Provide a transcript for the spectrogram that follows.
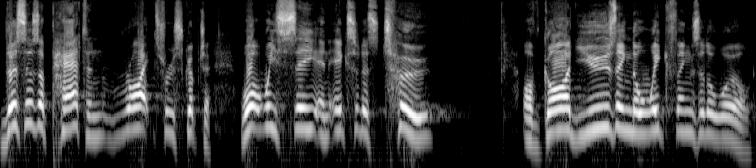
This is a pattern right through Scripture. What we see in Exodus 2 of God using the weak things of the world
